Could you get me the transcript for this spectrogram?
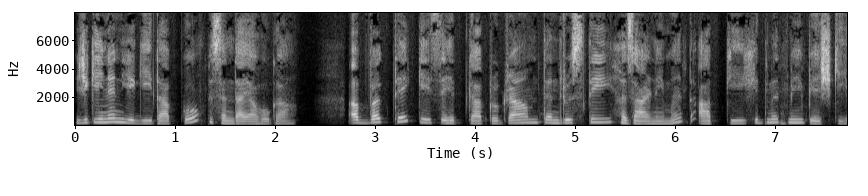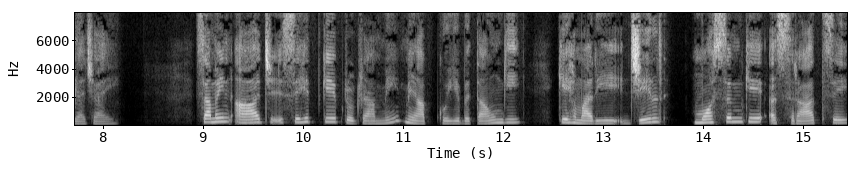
یقیناً یہ گیت آپ کو پسند آیا ہوگا۔ اب وقت ہے کہ صحت کا پروگرام تندرستی ہزار نعمت آپ کی خدمت میں پیش کیا جائے۔ سامعین، آج صحت کے پروگرام میں میں آپ کو یہ بتاؤں گی کہ ہماری جلد موسم کے اثرات سے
